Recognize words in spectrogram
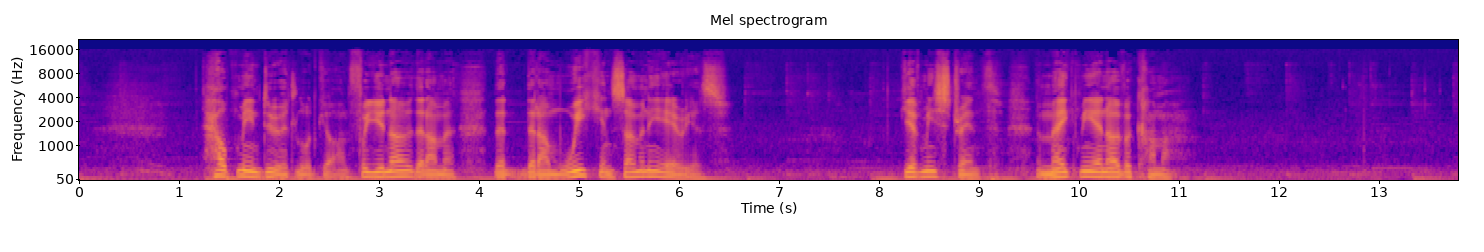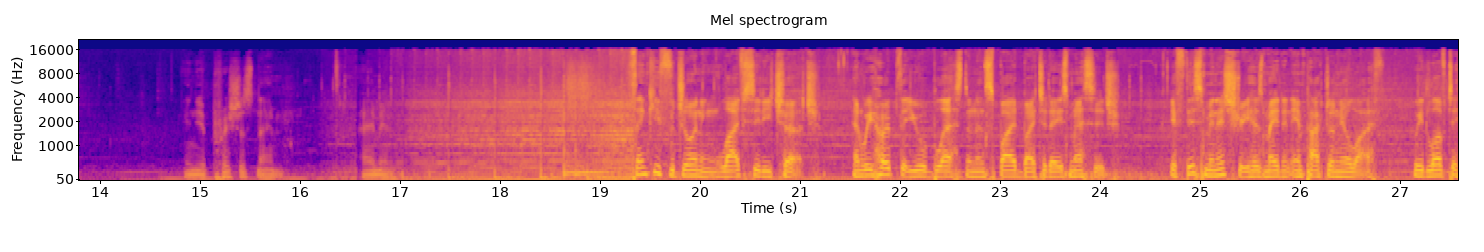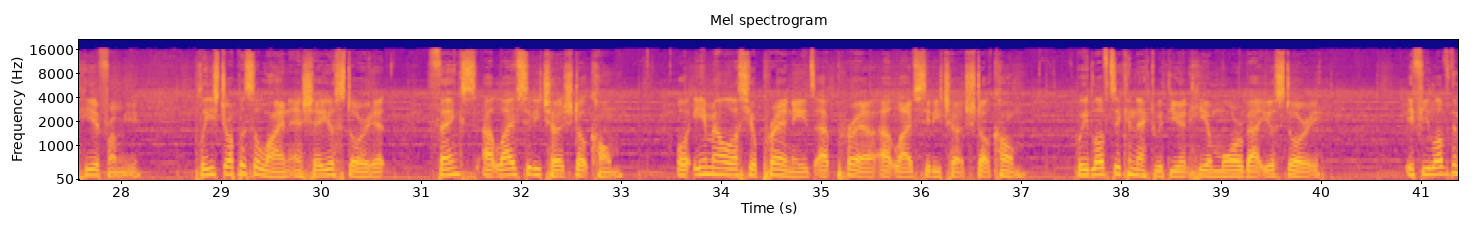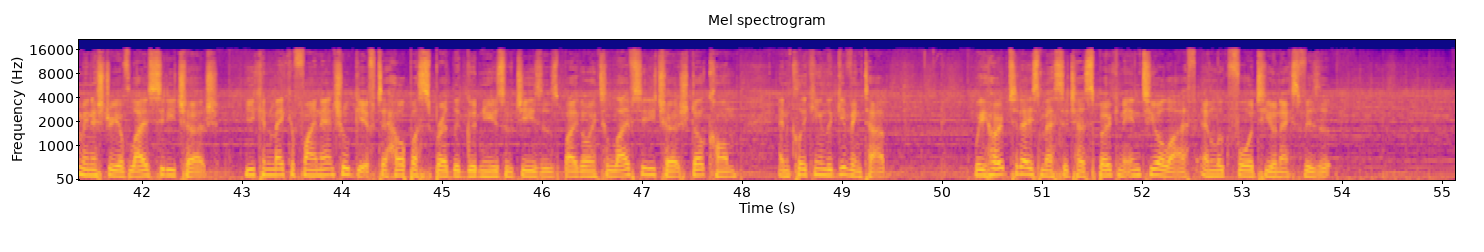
Help me do it, Lord God, for you know that I'm a that, that I'm weak in so many areas. Give me strength. and Make me an overcomer. In your precious name. Amen. Thank you for joining Life City Church, and we hope that you were blessed and inspired by today's message. If this ministry has made an impact on your life, we'd love to hear from you. Please drop us a line and share your story at thanks at lifecitychurch.com or email us your prayer needs at prayer at lifecitychurch.com. We'd love to connect with you and hear more about your story. If you love the ministry of Life City Church, you can make a financial gift to help us spread the good news of Jesus by going to lifecitychurch.com and clicking the Giving tab. We hope today's message has spoken into your life and look forward to your next visit.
